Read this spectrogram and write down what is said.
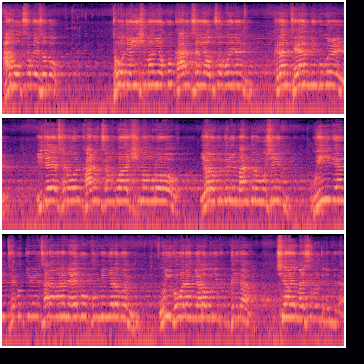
암흑 속에서도 도저히 희망이 없고 가능성이 없어 보이는 그런 대한민국을 이제 새로운 가능성과 희망으로 여러분들이 만들어 오신 위대한 태극기를 사랑하는 애국 국민 여러분, 우리 공화당 여러분들이다. 치하의 말씀을 드립니다.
